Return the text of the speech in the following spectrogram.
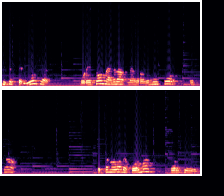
sus experiencias. Por eso me, me agradó mucho esta, esta nueva reforma porque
